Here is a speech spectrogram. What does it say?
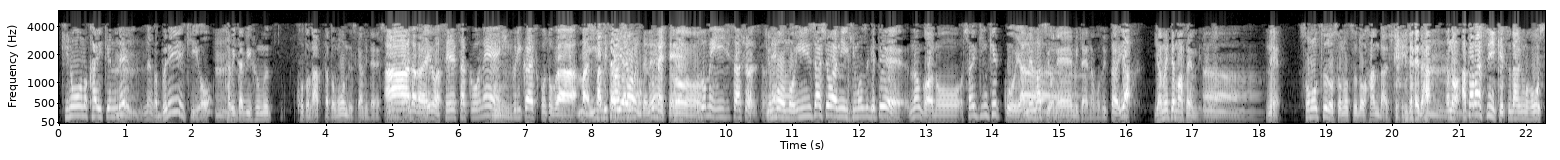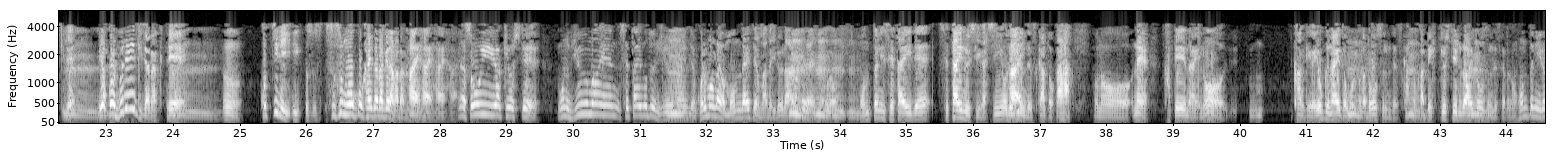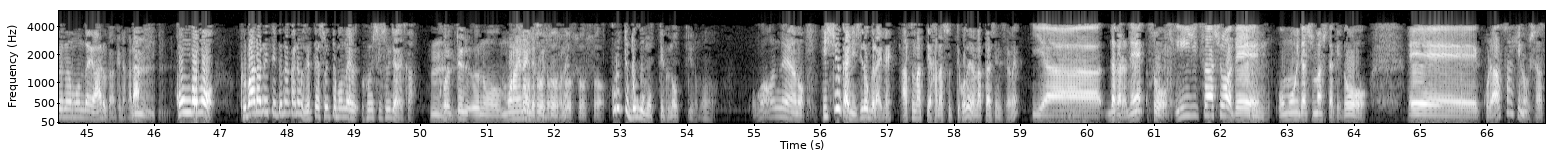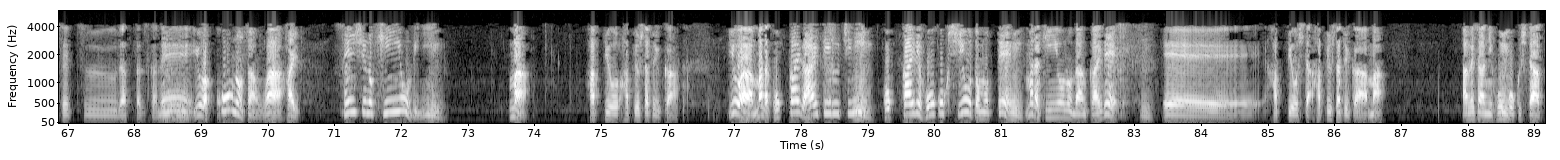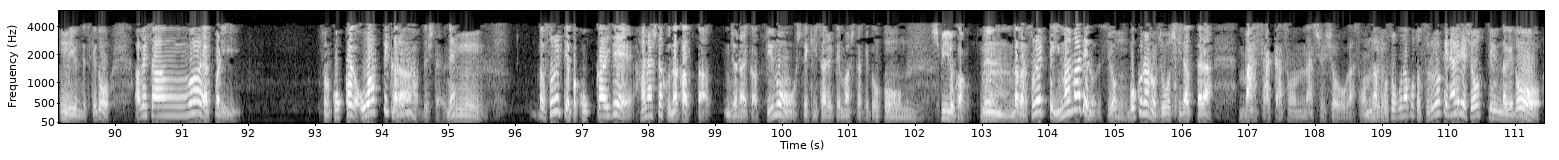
昨日の会見で、うん。なんかブレーキをうん。たびたび踏むことがあったと思うんですか？みたいなああ、だから要は政策をね、うん。ひっくり返すことが、まあ、イージたびたびサーショアも含めて、うん。とどめイージサーショアですよね。もう、もう、イーサショアに紐付けて、なんかあの、最近結構やめますよね、みたいなこと言ったら、いや、やめてません、みたいな。あね。その都度その都度判断してみたいな、うん。あの、新しい決断方式で。うん。いや、これブレーキじゃなくーて、うん。うん。こっちに進む方向を変えただけだからみたいな。はいはいはいはい。そういう言い訳をして、この10万円、世帯ごとに10万円っていうのは、これもなんか問題っていうのはまだいろいろあるわけじゃないですか。うんこ本当に世帯で、世帯主が信用できるんですかとか、このね、家庭内のうん関係が良くないところとかどうするんですかとか、うん。別居している場合どうするんですかとか、本当にいろいろな問題があるわけだから、うん。今後も配られていく中でも絶対そういった問題を噴出するじゃないですか。うん。こうやって、あの、もらえないんですけど、そうそうそうそこれってどこ持っていくのっていうのも、ここはね、あの、一週間に一度ぐらいね、集まって話すってことにはなったらしいんですよね。う。いやー、だからね、そう、イージス・アショアで思い出しましたけど、えー、これ朝日の社説だったですかね。うん要は河野さんは、はい。先週の金曜日に、うんまあ、発表、発表したというか、要はまだ国会が空いているうちに、うん。国会で報告しようと思って、うん。まだ金曜の段階で、うん。えー発表した、発表したというか、まあ、安倍さんに報告したっていうんですけど、安倍さんはやっぱり、その国会が終わってからでしたよね。うん。だからそれってやっぱ国会で話したくなかったんじゃないかっていうのを指摘されてましたけど、スピード感。ね。うん、だからそれって今までのですよ、うん。僕らの常識だったら、まさかそんな首相がそんな姑息なことするわけないでしょって言うんだけど、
